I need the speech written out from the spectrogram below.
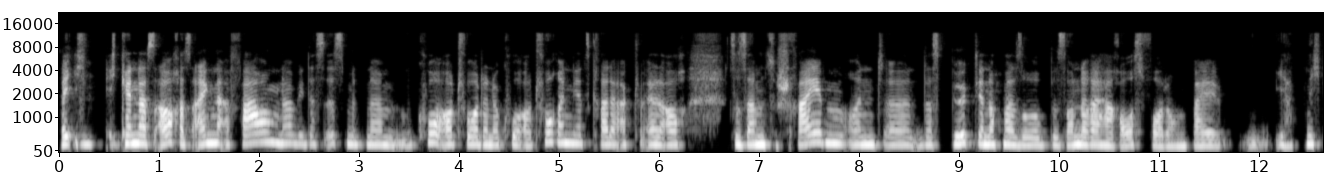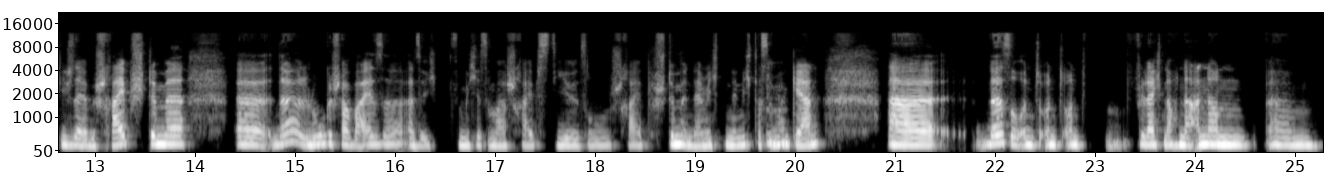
Weil ich, mhm. ich kenne das auch aus eigener Erfahrung, ne, wie das ist, mit einem Co-Autor oder einer Co-Autorin jetzt gerade aktuell auch zusammen zu schreiben. Und äh, das birgt ja nochmal so besondere Herausforderungen, weil ihr habt nicht dieselbe Schreibstimme, äh, ne, logischerweise. Also ich, für mich ist immer Schreibstil, so Schreibstimme, nämlich nenne ich das mhm. immer gern. Äh, ne, so und, und, und vielleicht noch eine anderen ähm,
